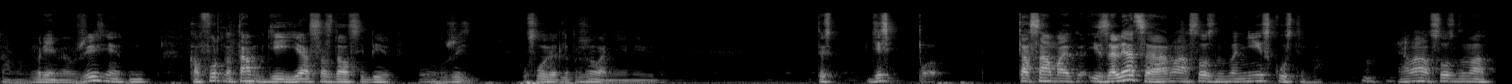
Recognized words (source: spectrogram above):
там, время в жизни комфортно там, где я создал себе жизнь, условия для проживания, я имею в виду. То есть здесь та самая изоляция, она создана не искусственно. Она создана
